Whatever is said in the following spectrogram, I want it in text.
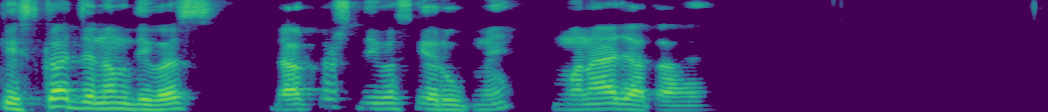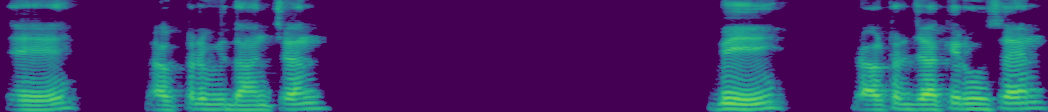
किसका जन्म दिवस डॉक्टर्स दिवस के रूप में मनाया जाता है? A, doctor Bidhan Chand. B, doctor Zakir Hussain.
